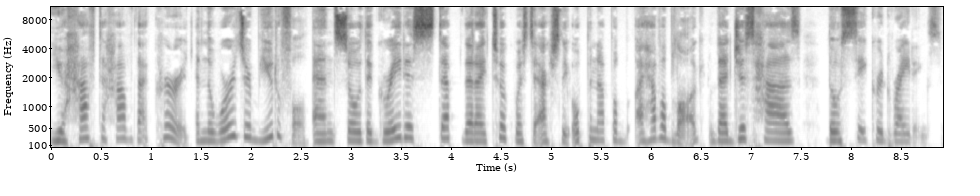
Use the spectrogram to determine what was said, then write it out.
you have to have that courage and the words are beautiful and so the greatest step that i took was to actually open up a i have a blog that just has those sacred writings,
